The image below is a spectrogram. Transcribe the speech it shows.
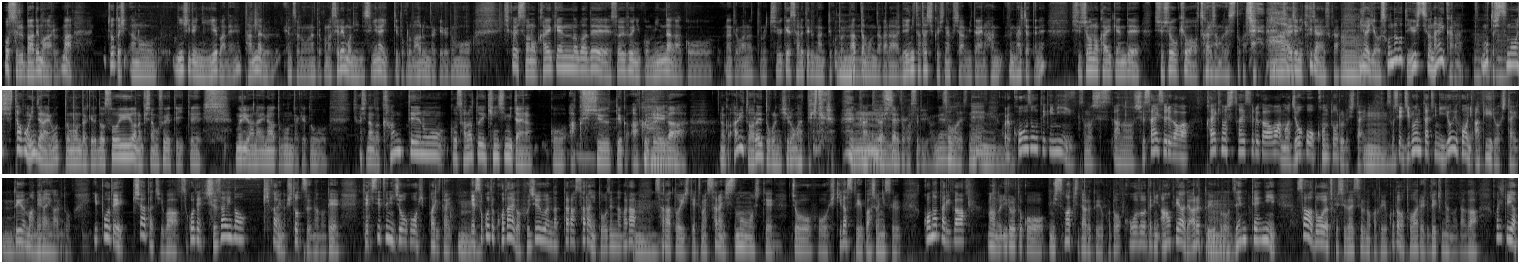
をする場でもある。まあちょっとひあのニヒルに言えばね、単なるそのなんていうかなセレモニーに過ぎないっていうところもあるんだけれども、しかし、その会見の場で、そういうふうにこうみんながこうなんていうのかな、その中継されてるなんてことになったもんだから、礼儀正しくしなくちゃみたいなふうになっちゃってね、首相の会見で、首相、今日はお疲れ様ですとか、はい。最初に聞くじゃないですか、うん。いやいや、そんなこと言う必要ないから、もっと質問した方がいいんじゃないのって思うんだけれど、そういうような記者も増えていて、無理はないなと思うんだけど、しかしなんか官邸のこうさら問い禁止みたいなこう悪臭っていうか悪弊が、なんかありとあらゆるところに広がってきてる感じがしたりとかするよね。そうですね、うん。これ構造的にそのしあの主催する側会見を主催する側はまあ情報をコントロールしたい、うん。そして自分たちに良い方にアピールをしたいといううん。まあ狙いがあると、一方で記者たちはそこで取材の機会の一つなので適切に情報を引っ張りたい、うん。でそこで答えが不十分だったらさらに当然ながらうん。さら問いしてつまりさらに質問をして情報を引き出すという場所にする。このあたりが、まあ、あのいろいろとこうミスマッチであるということ構造的にアンフェアであるということを前提に、さあどうやって取材するのかということが問われるべきなのだが割といや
